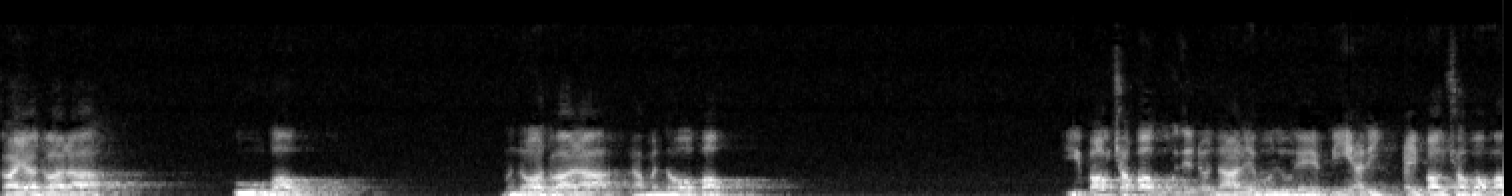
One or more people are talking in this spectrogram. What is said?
ကာယတွာတာကိုယ်ပေါက်မနောတွာတာဒါမနောပေါက် ဒီပေါက်6ပေါက်ကိုဦးဇင်းတို့နားလည်ဖို့လိုတယ်ပြီးရင်အဲ့ဒီအဲ့ပေါက်6ပေါက်မှာ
